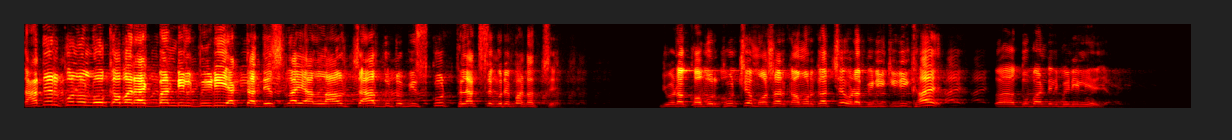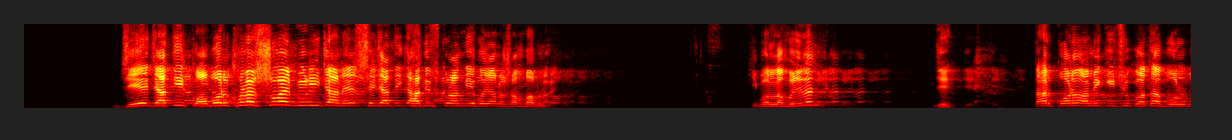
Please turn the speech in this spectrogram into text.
তাদের কোন লোক আবার এক বান্ডিল বিড়ি, একটা দেশলাই আর লাল চা, দুটো বিস্কুট ফ্ল্যাক্সে করে পাঠাচ্ছে। যে ওরা কবর খুঁজছে, মশার কামড় খাচ্ছে, ওরা বিড়ি টিড়ি খায় দু বান্ডিল বিড়ি নিয়ে যায়। যে জাতি কবর খোলার সময় বিড়ি টানে, সে জাতিকে হাদিস কোরআন দিয়ে বোঝানো সম্ভব নয়। কি বললাম, বুঝলেন? জি। তারপরেও আমি কিছু কথা বলব।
